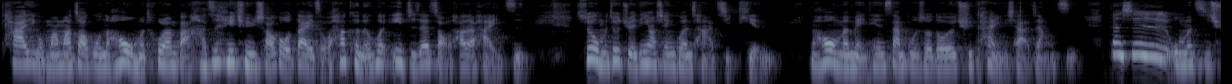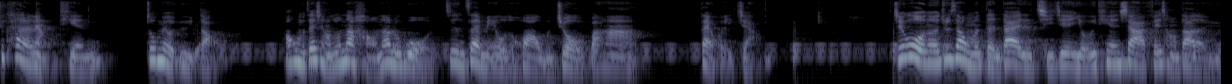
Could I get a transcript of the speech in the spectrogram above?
他有妈妈照顾，然后我们突然把他这一群小狗带走，他可能会一直在找他的孩子，所以我们就决定要先观察几天。然后我们每天散步的时候都会去看一下这样子，但是我们只去看了两天都没有遇到。然后我们在想说，那好，那如果真的再没有的话，我们就把它带回家。结果呢，就在我们等待的期间，有一天下非常大的雨，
